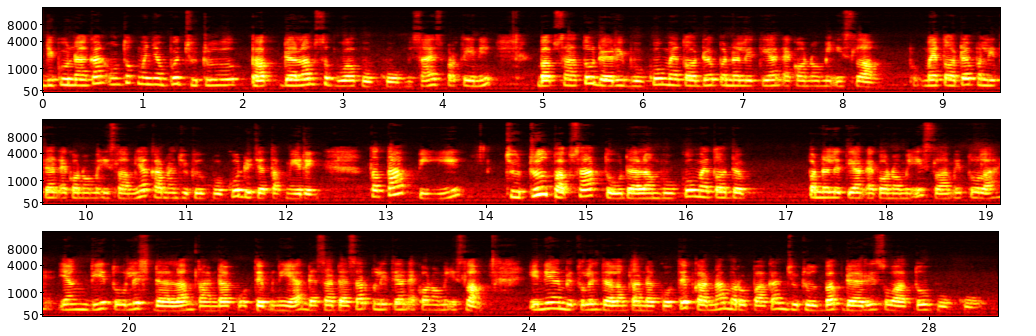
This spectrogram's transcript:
digunakan untuk menyebut judul bab dalam sebuah buku. Misalnya seperti ini, bab satu dari buku Metode Penelitian Ekonomi Islam. Metode penelitian ekonomi Islamnya karena judul buku dicetak miring. Tetapi judul bab satu dalam buku Metode penelitian ekonomi Islam itulah yang ditulis dalam tanda kutip ini ya, dasar-dasar penelitian ekonomi Islam. Ini yang ditulis dalam tanda kutip karena merupakan judul bab dari suatu buku.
